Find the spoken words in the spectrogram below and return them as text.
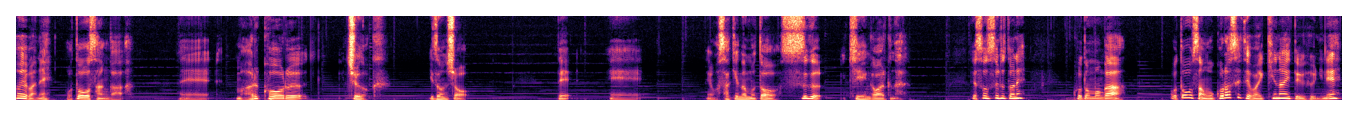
例えばね、お父さんが、えー、まあ、アルコール中毒、依存症で、えー、お酒飲むとすぐ機嫌が悪くなる。で、そうするとね、子供がお父さんを怒らせてはいけないというふうにね、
